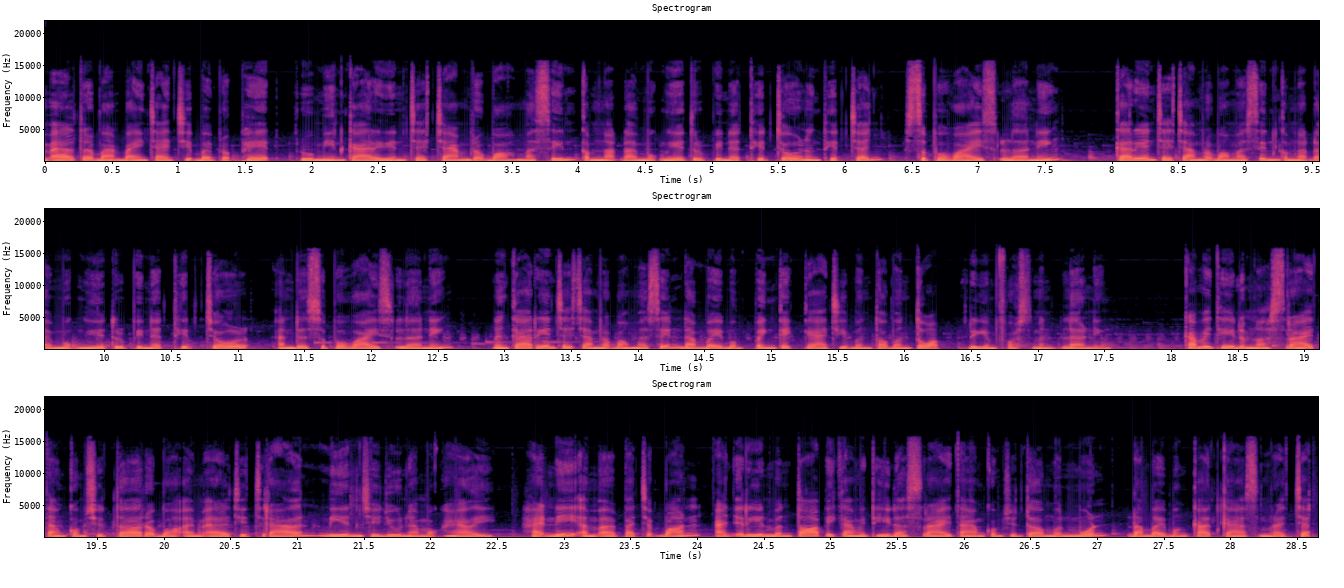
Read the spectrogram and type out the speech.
ML ត្រូវបានបែងចែកជា3ប្រភេទរួមមានការរៀនចេះចាំរបស់ម៉ាស៊ីនកំណត់ដោយមុខងារត្រួតពិនិត្យធាតុចូលនិងធាតុចេញ supervised learning ការរៀនចេះចាំរបស់ម៉ាស៊ីនកំណត់ដោយមុខងារត្រួតពិនិត្យធាតុចូល under supervised learning និងការរៀនចេះចាំរបស់ម៉ាស៊ីនដើម្បីបំពេញកិច្ចការជាបន្តបន្ទាប់ reinforcement learning កម្មវិធីដំណោះស្រាយតាមកុំព្យូទ័ររបស់ ML ជាច្រើន មានជាយូរណាស់មកហើយ ហេតុនេះ ML បច្ចុប្បន្នអាចរៀនបន្តពីកម្មវិធីដោះស្រាយតាមកុំព្យូទ័រមុនមុនដើម្បីបង្កើតការសម្រេចចិត្ត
